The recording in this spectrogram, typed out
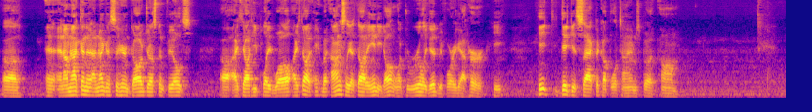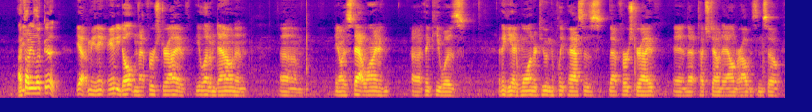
Uh, and, and, I'm not gonna I'm not gonna sit here and dog Justin Fields uh, I thought he played well. I thought, but honestly, I thought Andy Dalton looked really good before he got hurt. He he did get sacked a couple of times, but um, I thought he looked good. Yeah, I mean Andy Dalton that first drive, he let him down, and um, you know his stat line. Uh, I think he was, I think he had one or two incomplete passes that first drive, and that touchdown to Allen Robinson. So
